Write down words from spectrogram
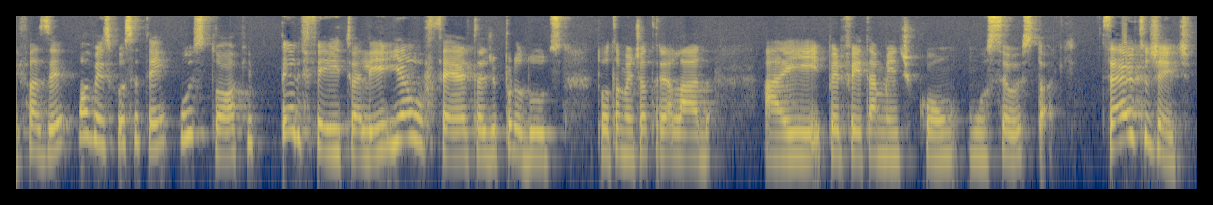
conseguir fazer uma vez que você tem o estoque perfeito ali e a oferta de produtos totalmente atrelada aí perfeitamente com o seu estoque. Certo, gente?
